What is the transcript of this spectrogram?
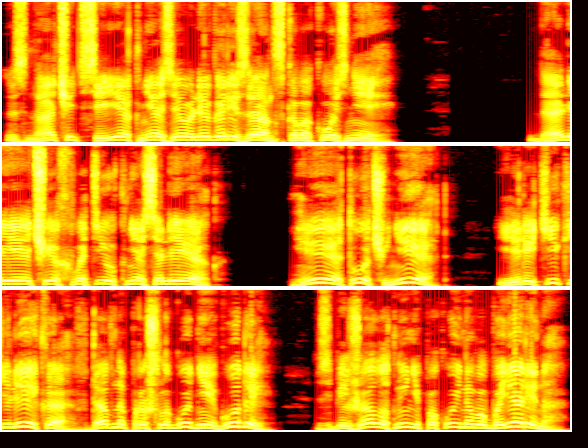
Значит, сие князя Олега Рязанского козни. Далече хватил князь Олег. Нет, очень нет. Еретик Илейка в давно прошлогодние годы сбежал от ныне покойного боярина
